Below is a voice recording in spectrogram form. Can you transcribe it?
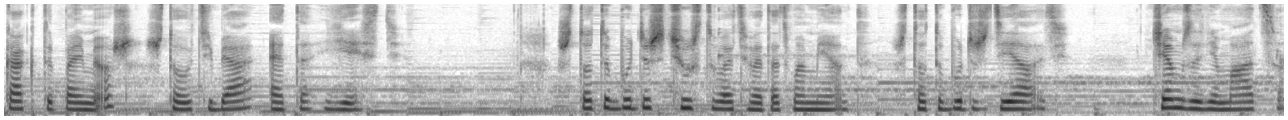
Как ты поймешь, что у тебя это есть? Что ты будешь чувствовать в этот момент? Что ты будешь делать? Чем заниматься?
